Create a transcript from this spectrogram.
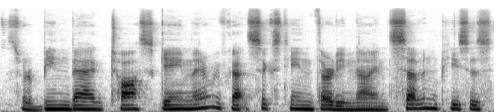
sort of beanbag toss game there. We've got 1639, seven pieces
